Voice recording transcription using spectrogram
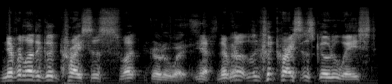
never let a good crisis. What? Go to waste. Yes, never Yeah. let a good crisis go to waste.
